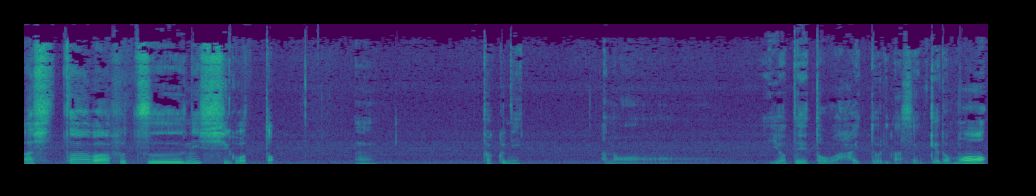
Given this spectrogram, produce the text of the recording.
明日は普通に仕事。うん。特にあのー、予定等は入っておりませんけども。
